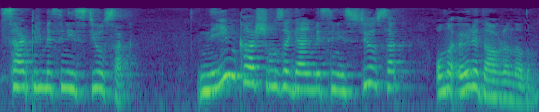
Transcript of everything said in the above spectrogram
serpilmesini istiyorsak, neyin karşımıza gelmesini istiyorsak ona öyle davranalım.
